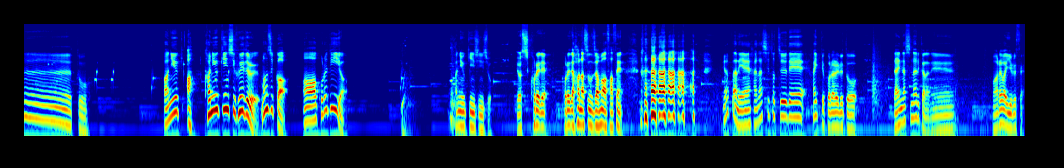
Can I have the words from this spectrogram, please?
えーっと。加入、あ、加入禁止増えてる。マジか。ああ、これでいいや。加入禁止にしよう。よし、これで。これで話の邪魔はさせん。やっぱね、話途中で入ってこられると、台無しになるからね。あれは許せん。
